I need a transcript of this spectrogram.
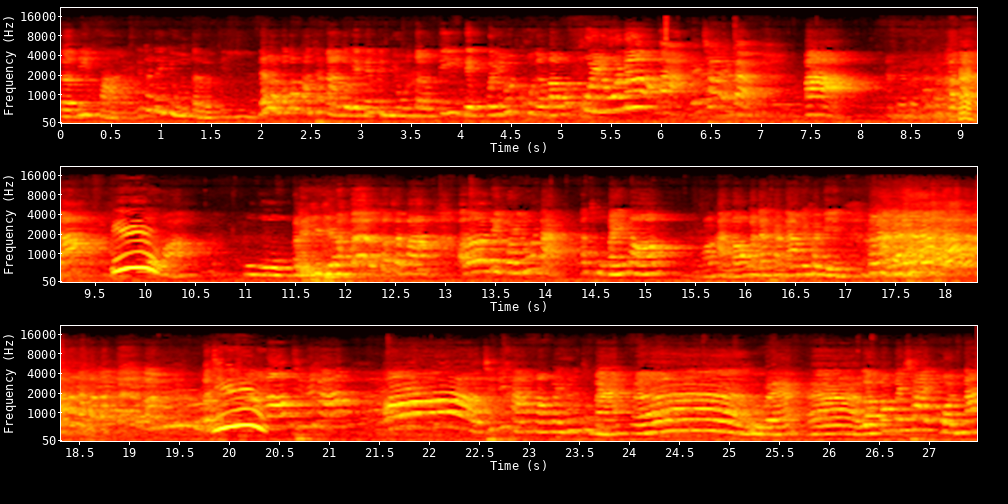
35แล้วก็ได้ U30 แล้วเราก็ต้องพัฒนาตัวเองให้เป็น U30 เด็กวัยรุ่นคุยกับเราคุยรู้เรื่องอะไม่ใช่แบบป้าหัวงูอะไรอย่างเงี้ยเข้าใจปะเออเด็กวัยรุ่นอะอะถู กไหมน้องมองหาน้องก่อนนะแถวหน้าไม่ค่อยมีต้องหาใช่ไหมคะน้องใช่ไหมคะอ๋อใช่ไหมคะน้องวัยรุ่นถูกไหมเออถูกไหมอ่าเราต้องไม่ใช่คนหน้า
